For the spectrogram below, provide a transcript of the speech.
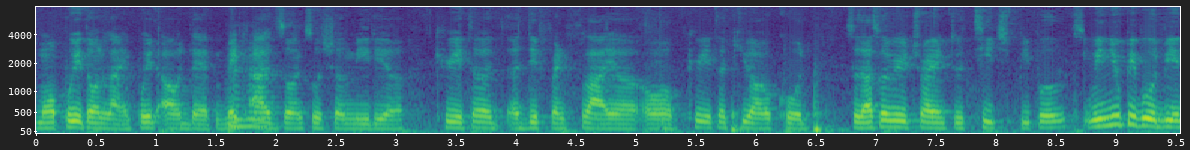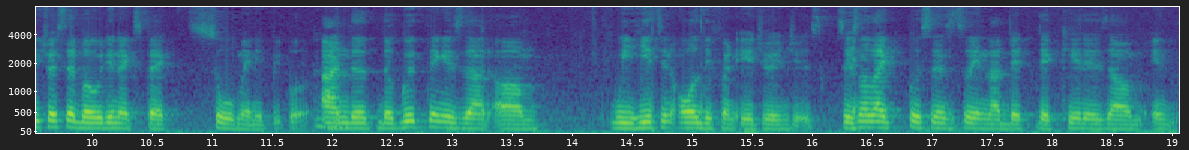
more put it online, put it out there, make mm-hmm. ads on social media, create a, a, different flyer or create a QR code. So that's what we were trying to teach people. We knew people would be interested, but we didn't expect so many people. Mm-hmm. And the, the good thing is that um, we hit in all different age ranges. So yeah. it's not like persons saying that their, their kid is um, in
